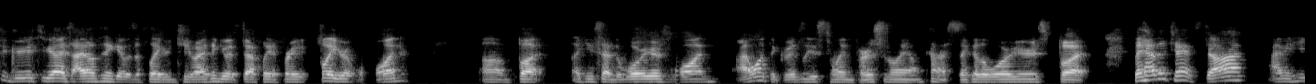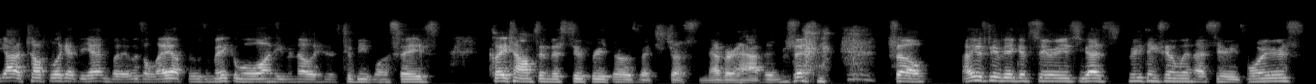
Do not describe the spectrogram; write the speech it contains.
agree with you guys. I don't think it was a flagrant two. I think it was definitely a flagrant one. Um, but like you said, the Warriors won. I want the Grizzlies to win personally. I'm kind of sick of the Warriors, but they had their chance. Ja I mean, he got a tough look at the end, but it was a layup. It was a makeable one, even though he was two people in his face. Klay Thompson missed two free throws, which just never happens. so I think it's gonna be a good series. You guys, who do you think's gonna win that series? Warriors.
